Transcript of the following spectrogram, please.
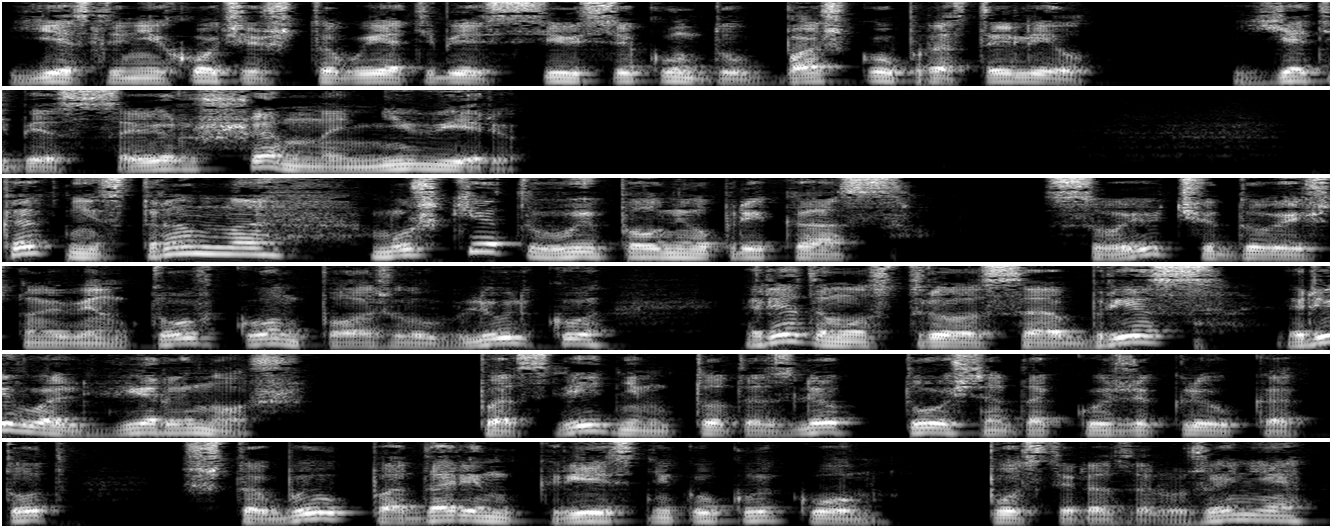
если не хочешь, чтобы я тебе сию секунду башку прострелил. Я тебе совершенно не верю. Как ни странно, Мушкет выполнил приказ. Свою чудовищную винтовку он положил в люльку, рядом устроился обрез, револьвер и нож. Последним тот излёг точно такой же клюк, как тот, что был подарен крестнику клыком. После разоружения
